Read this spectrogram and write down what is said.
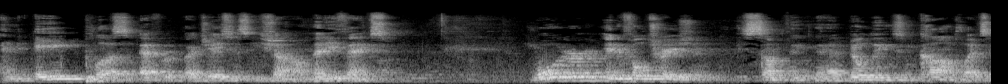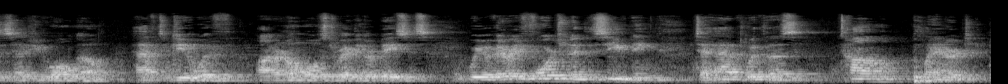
an A-plus effort by Jason Schiciano. Many thanks. Water infiltration is something that buildings and complexes, as you all know, have to deal with on an almost regular basis. We are very fortunate this evening to have with us Tom Planert,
